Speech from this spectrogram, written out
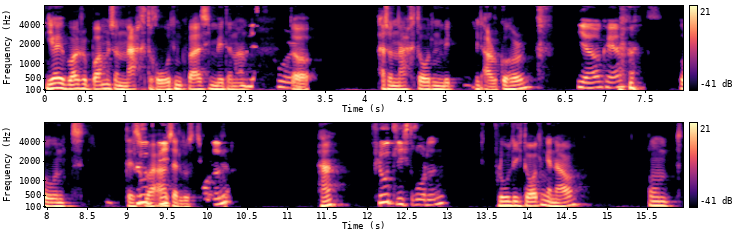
Ja, ich war schon ein paar Mal so Nachtroden quasi mit einer, cool. da, also Nachtroden mit, mit Alkohol. Ja, okay. Und das war auch sehr lustig. Hä? Flutlichtrodeln. Flutlichtrodeln, genau. Und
